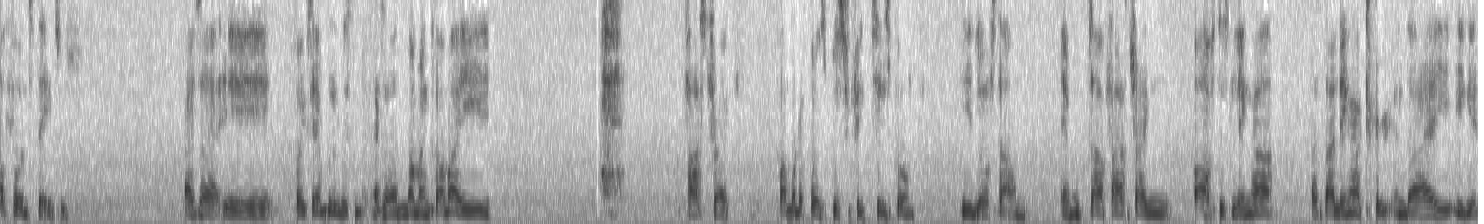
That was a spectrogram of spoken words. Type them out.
at få en status. Altså, øh, for eksempel, hvis, altså, når man kommer i fast track, kommer du på et specifikt tidspunkt, i lufthavnen, jamen så er fast tracken oftest længere, altså der er længere kø, end der er i ikke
